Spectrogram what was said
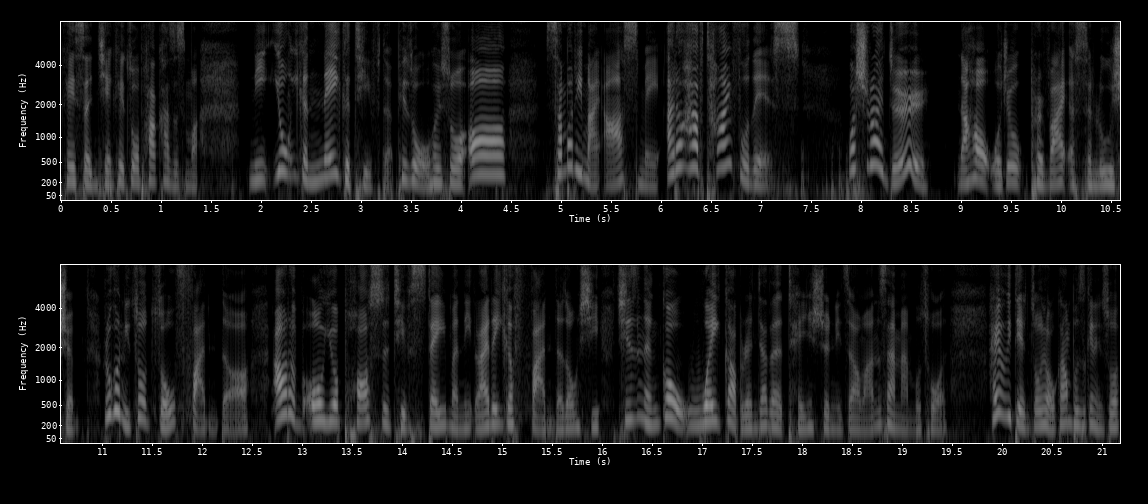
可以省钱，可以做 podcast 什么，你用一个 negative 的，譬如说我会说，哦，somebody might ask me，I don't have time for this，what should I do？然后我就 provide a solution。如果你做走反的，out of all your positive statement，你来了一个反的东西，其实能够 wake up 人家的 attention，你知道吗？那是还蛮不错的。还有一点重要，我刚刚不是跟你说。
